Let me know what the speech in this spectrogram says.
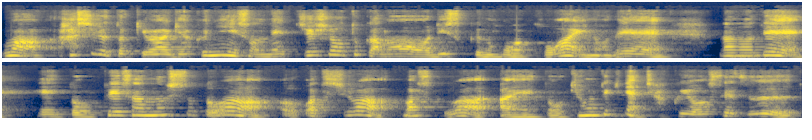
まあ、走るときは逆にその熱中症とかのリスクの方が怖いので、なので、えっ、と、ペイさんの人とは、私はマスクは、あえっ、と、基本的には着用せず、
